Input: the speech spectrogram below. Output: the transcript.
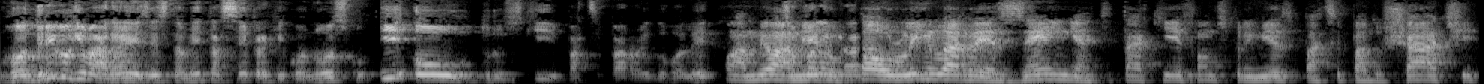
Rodrigo Guimarães, esse também está sempre aqui conosco, e outros que participaram aí do rolê. O meu Só amigo lembrar... Paulinho Laresenha, que está aqui, foi um dos primeiros a participar do chat.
